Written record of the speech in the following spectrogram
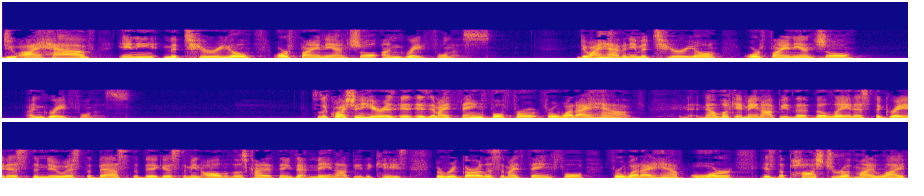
do I have any material or financial ungratefulness? Do I have any material or financial ungratefulness? So the question here is, is, am I thankful for, for what I have? Now, look, it may not be the, the latest, the greatest, the newest, the best, the biggest. I mean, all of those kind of things. That may not be the case. But regardless, am I thankful for what I have? Or is the posture of my life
